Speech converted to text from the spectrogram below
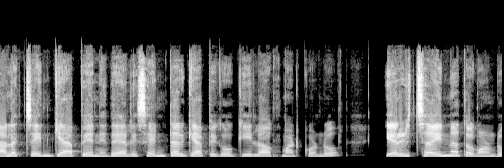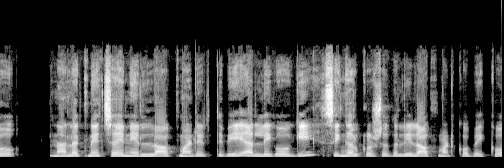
ನಾಲ್ಕು ಚೈನ್ ಗ್ಯಾಪ್ ಏನಿದೆ, ಅಲ್ಲಿ ಸೆಂಟರ್ ಗ್ಯಾಪಿಗೆ ಹೋಗಿ ಲಾಕ್ ಮಾಡಿಕೊಂಡು ಎರಡು ಚೈನ್ನ ತಗೊಂಡು ನಾಲ್ಕನೇ ಚೈನ್ ಎಲ್ಲಿ ಲಾಕ್ ಮಾಡಿರ್ತೀವಿ, ಅಲ್ಲಿಗೆ ಹೋಗಿ ಸಿಂಗಲ್ ಕ್ರೋಶದಲ್ಲಿ ಲಾಕ್ ಮಾಡ್ಕೋಬೇಕು.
